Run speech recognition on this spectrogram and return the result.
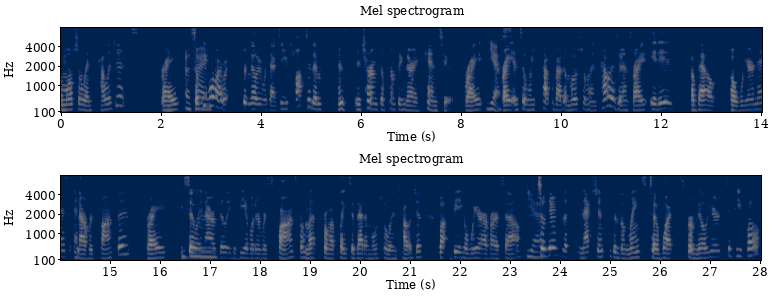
emotional intelligence right? So okay. people are familiar with that so you talk to them in, in terms of something they're akin to right? Yes. right and so when you talk about emotional intelligence right it is about awareness and our responses right? So in our mm-hmm. ability to be able to respond from a from a place of that emotional intelligence but being aware of ourselves. Yeah. So there's the connections and the links to what's familiar to people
